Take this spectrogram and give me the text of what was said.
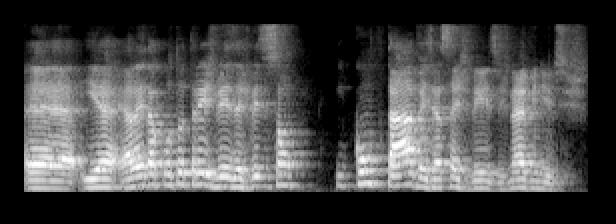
É, e é, ela ainda contou três vezes, às vezes são incontáveis essas vezes, né, Vinícius?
